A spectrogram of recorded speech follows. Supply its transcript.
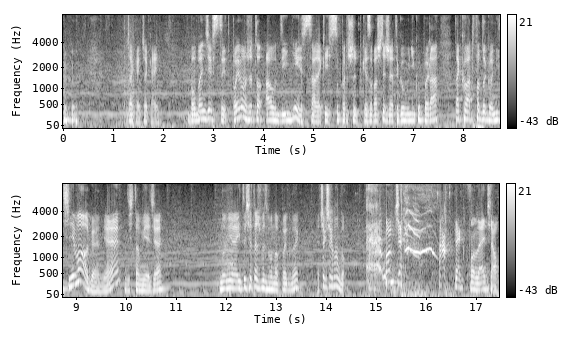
czekaj, czekaj. Bo będzie wstyd. Powiem wam, że to Audi nie jest wcale jakieś super szybkie. Zobaczcie, że ja tego Mini Coopera tak łatwo dogonić nie mogę, nie? Gdzieś tam jedzie. No nie, i tu się też wyzwał na pojedynek. Ja czekaj, czekaj, mam go. Eee, mam cię! Jak poleciał.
